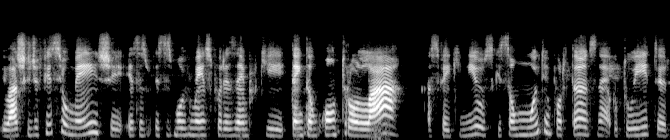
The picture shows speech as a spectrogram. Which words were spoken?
Eu acho que dificilmente esses, esses movimentos, por exemplo, que tentam controlar as fake news, que são muito importantes, né? O Twitter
